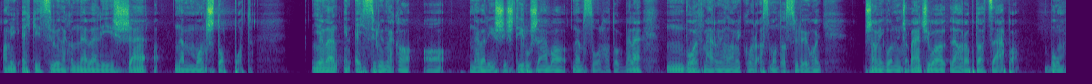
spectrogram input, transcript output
amíg egy-két szülőnek a nevelése nem mond stoppot. Nyilván én egy szülőnek a, a nevelési stílusába nem szólhatok bele. Volt már olyan, amikor azt mondta a szülő, hogy semmi gond nincs a bácsival, leharapta a cápa. Bum.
